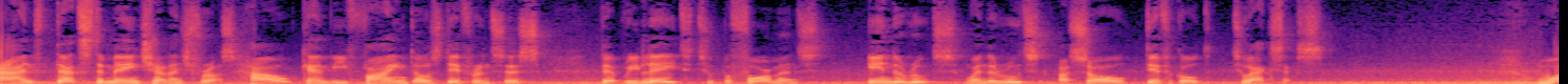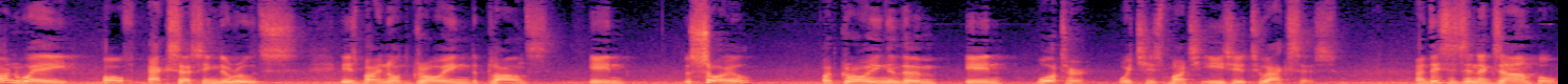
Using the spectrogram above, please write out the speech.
And that's the main challenge for us. How can we find those differences that relate to performance in the roots when the roots are so difficult to access? One way of accessing the roots is by not growing the plants in the soil, but growing them in water, which is much easier to access. And this is an example.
